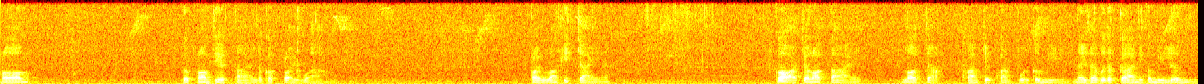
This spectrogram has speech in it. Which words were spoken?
พร้อมเพื่อพร้อมที่จะตายแล้วก็ปล่อยวาง ปล่อยวางที่ใจนะ ก็อาจจะรอดตายรอดจากความเจ็บความปวดก็มี ในสายพุทธกาลนี่ก็มีเรื่องหนึ่ง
